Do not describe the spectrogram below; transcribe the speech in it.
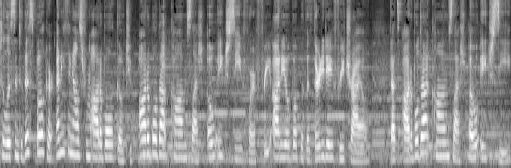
To listen to this book or anything else from Audible, go to audible.com slash OHC for a free audiobook with a 30-day free trial. That's audible.com slash OHC.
